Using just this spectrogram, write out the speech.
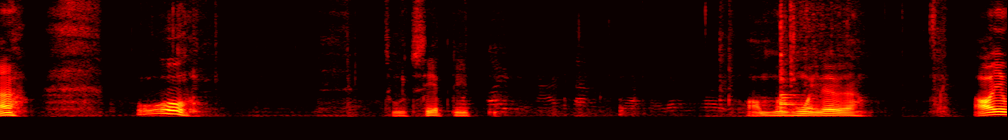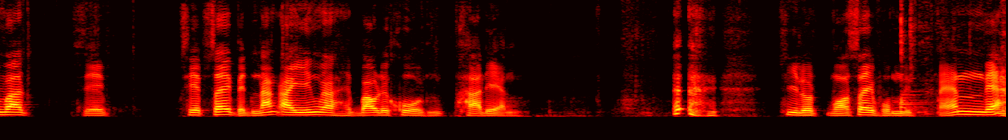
อะโอ้สูตรเสียบดีหอมห่วยเลยว่ะเอายังว่าเสียบเสียบไส้เป็นนังไอยังว่าให้เบาเลยโคนพาแดงขี่รถมอไซค์ผมหนี่แป้นเนี่ย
